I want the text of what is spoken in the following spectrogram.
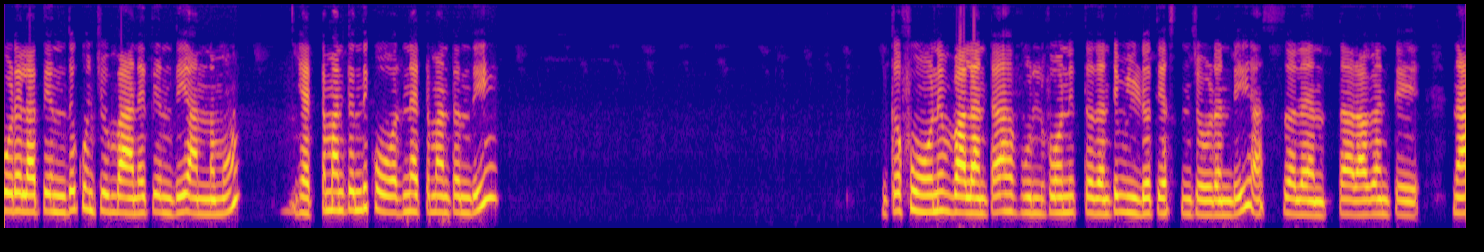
కూడా ఇలా తిందో కొంచెం బాగానే తింది అన్నము. ఎట్టమంటుంది? కూరని ఎట్టమంటుంది? ఇంకా ఫోన్ ఇవ్వాలంట. ఫుల్ ఫోన్ ఇస్తుందంటే వీడియో తీస్తుంది చూడండి. అస్సలు ఎంత అలాగంటే నా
